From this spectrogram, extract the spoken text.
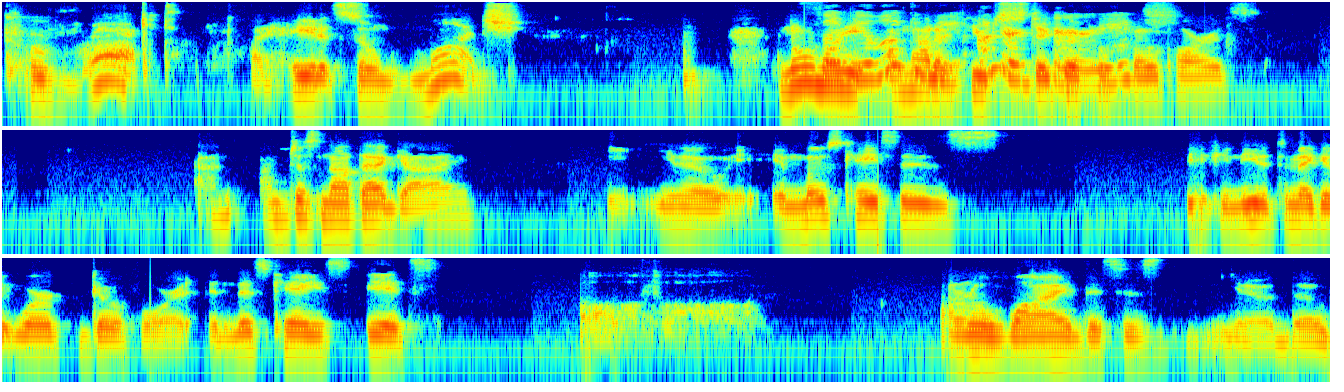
Correct. I hate it so much. Normally, you look I'm not a huge stickler for faux parts. I'm, I'm just not that guy. You know, in most cases, if you need it to make it work, go for it. In this case, it's awful. I don't know why this is, you know, the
